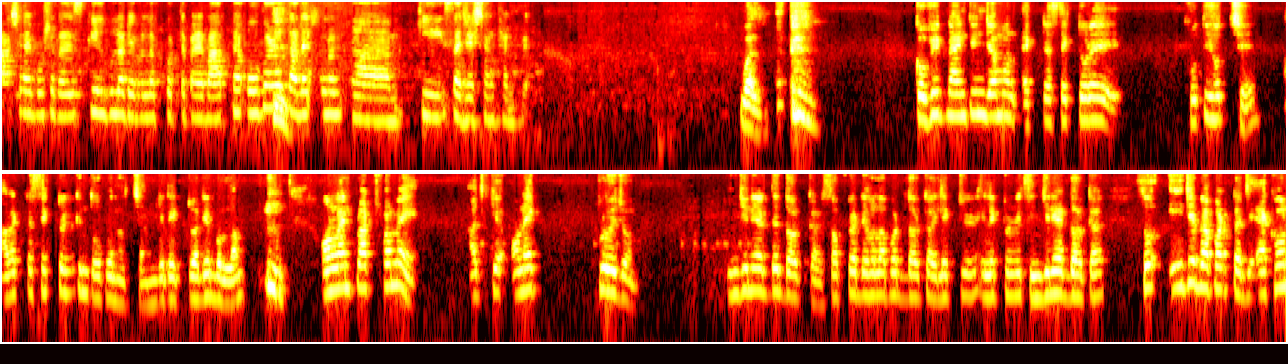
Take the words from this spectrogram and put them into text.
বাসায় বসে তাদের স্কিলগুলো ডেভেলপ করতে পারে বা আপনার ওভারঅল তাদের জন্য কি সাজেশন থাকবে? ওয়েল কোভিড নাইন্টিন যেমন একটা সেক্টরে ক্ষতি হচ্ছে আর একটা সেক্টর কিন্তু ওপেন হচ্ছে। আমি যেটা একটু আগে বললাম অনলাইন প্ল্যাটফর্মে আজকে অনেক প্রয়োজন। ইঞ্জিনিয়ারদের দরকার সফটওয়্যার ডেভেলপার দরকার ইলেকট্রনিক্স ইঞ্জিনিয়ার দরকার। সো এই যে ব্যাপারটা যে এখন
